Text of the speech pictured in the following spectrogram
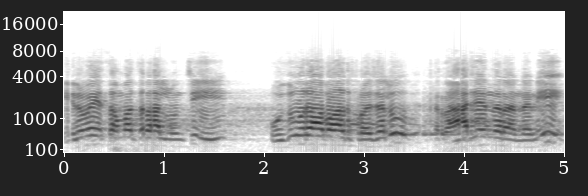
ఇరవై సంవత్సరాల నుంచి హుజూరాబాద్ ప్రజలు రాజేందర్ అన్నని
